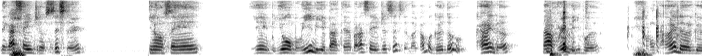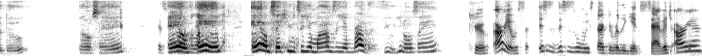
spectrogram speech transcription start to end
Nigga, I saved your sister. You know what I'm saying? You ain't, you don't believe me about that, but I saved your sister. Like I'm a good dude, kinda. Not really, but I'm kinda a good dude. You know what I'm saying? he And him a liar. and and I'm taking you to your mom's and your brother. You you know what I'm saying? True. Arya was. This is this is when we start to really get savage. Arya.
